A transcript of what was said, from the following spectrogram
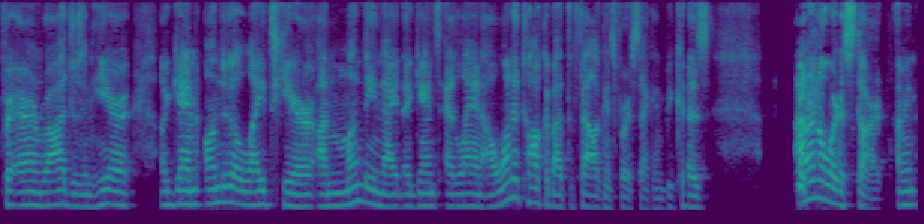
for Aaron Rodgers. And here, again, under the lights here on Monday night against Atlanta, I want to talk about the Falcons for a second because I don't know where to start. I mean,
